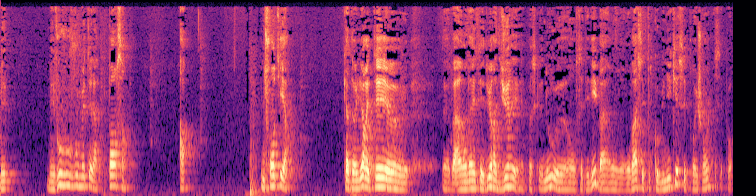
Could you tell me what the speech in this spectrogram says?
mais, mais vous, vous vous mettez là, pas ensemble. Ah, une frontière, qui a d'ailleurs été, euh, euh, ben, on a été dur à digérer, hein, parce que nous, euh, on s'était dit, ben, on, va, c'est pour communiquer, c'est pour échanger, c'est pour...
